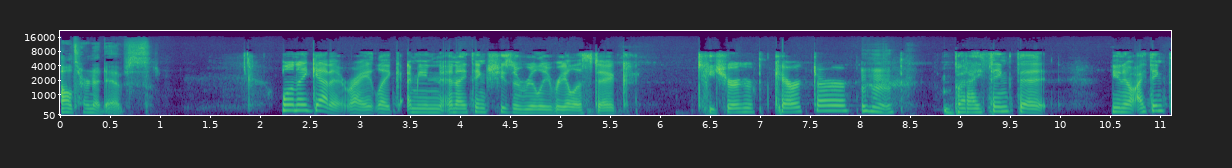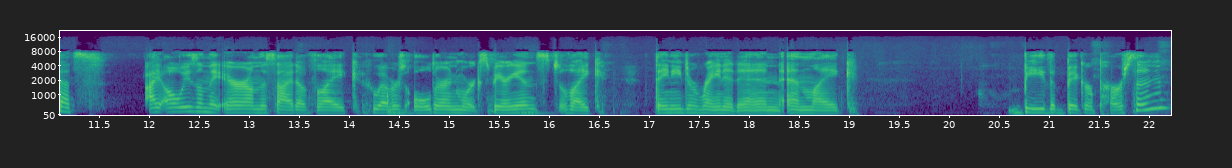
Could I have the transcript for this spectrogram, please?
alternatives. Well, and I get it, right? Like, I mean, and I think she's a really realistic teacher character. Mm-hmm. But I think that, you know, I think that's I always on the air on the side of like whoever's older and more experienced, like they need to rein it in and like be the bigger person.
